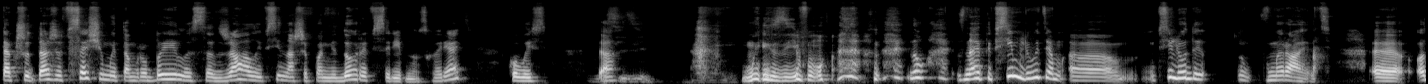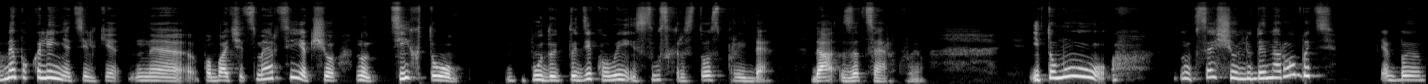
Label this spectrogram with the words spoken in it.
Так що навіть все, що ми там робили, саджали, всі наші помідори все рівно згорять колись. Да. Ми їх з'їмо. Ну, знаєте, всім людям, е, всі люди ну, вмирають. Е, Одне покоління тільки не побачить смерті, якщо ну, ті, хто будуть тоді, коли Ісус Христос прийде да, за церквою. І тому ну, все, що людина робить, якби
